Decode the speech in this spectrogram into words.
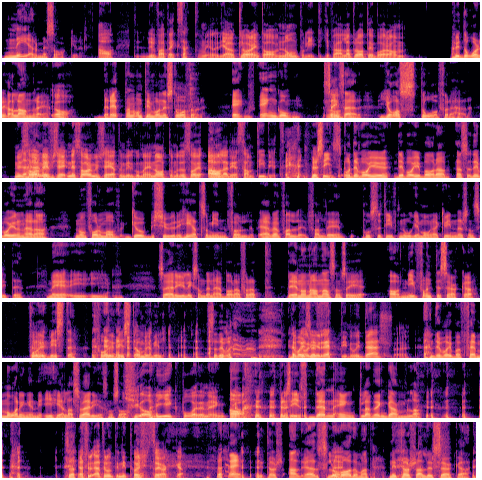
ner med saker. ja, du fattar exakt vad jag menar. Jag klarar inte av någon politiker, för alla pratar ju bara om, Hur dåliga alla andra är. ja, Berätta någonting vad ni står för. En, en gång. Säg Ja. så här. Jag står för det här. Nu sa, de är- för sig, nu sa de i och för sig att de vill gå med i NATO, men då sa ju alla det samtidigt. Precis. Och det var ju, det var ju bara, alltså det var ju den här, uh, någon form av gubbtjurighet som inföll. Även fall, fall det positivt nog är många kvinnor som sitter med i, i, så är det ju liksom den här bara för att det är någon annan som säger, ja ni får inte söka. Får vi visst det. Får vi visst det om vi vill. Så det var, Det var ju, ju så här, rätt i, det var ju därför. det var ju bara femåringen i hela Sverige som sa, Ja, vi gick på den enkla. Ja, precis. Den enkla, den gamla. Så att, Jag, tror, jag tror inte ni törs söka. nej, ni törs aldrig, jag slår vad om att ni törs aldrig söka.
